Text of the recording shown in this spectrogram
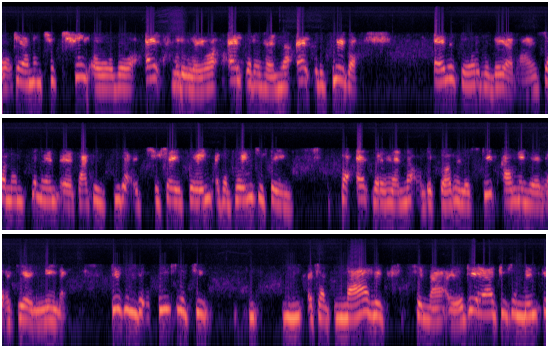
år, det er, at man totalt overvåger alt, hvad du laver, alt, hvad du handler, alt, hvad du køber, alle steder, du bevæger dig, så man simpelthen øh, faktisk giver et socialt point, altså pointsystem for alt, hvad det handler om, det er godt eller skidt, afhængig af, hvad regeringen mener. Det er sådan det ultimativt altså meget scenarie, det er, at du som menneske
